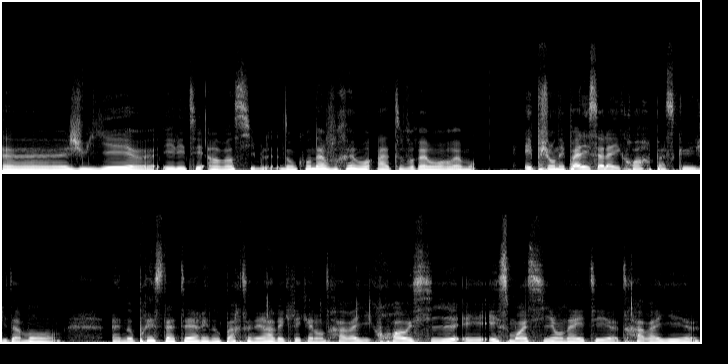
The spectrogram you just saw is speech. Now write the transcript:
juillet et l'été invincible. Donc on a vraiment hâte, vraiment, vraiment. Et puis on n'est pas les seuls à y croire parce que évidemment nos prestataires et nos partenaires avec lesquels on travaille y croient aussi. Et, et ce mois-ci, on a été travailler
